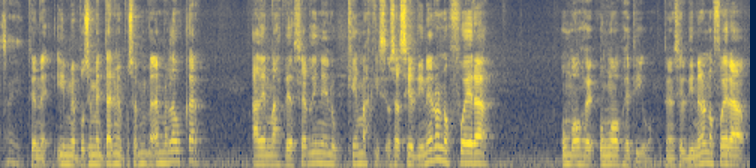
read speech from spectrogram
Sí. ¿Entiendes? Y me puse a inventar y me puse a, en verdad a buscar, además de hacer dinero, ¿qué más quisiera? O sea, si el dinero no fuera un, obje- un objetivo, ¿entiendes? Si el dinero no fuera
